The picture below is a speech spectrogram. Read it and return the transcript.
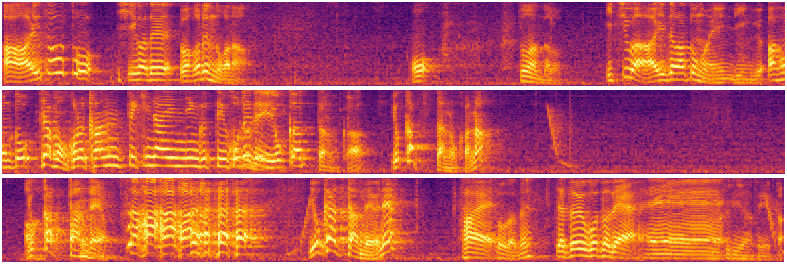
あ相沢と比嘉で分かれるのかな？おどうなんだろう1は相沢とのエンディング。あ本当？じゃあもうこれ完璧なエンディングっていうこことれででよかったのか？よかったのかな？よかったんだよ。よかったんだよね。はい。そうだね。じゃあということで、えクリアデータ。ー、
